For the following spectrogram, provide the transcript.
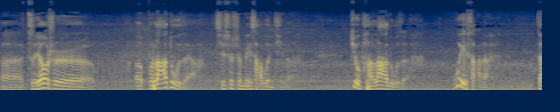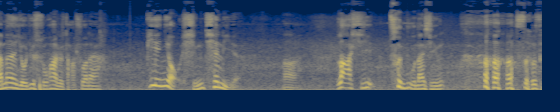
呃，只要是呃不拉肚子呀，其实是没啥问题的。就怕拉肚子。为啥呢？咱们有句俗话是咋说的呀？憋尿行千里，啊，拉稀寸步难行，哈哈哈是不是？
